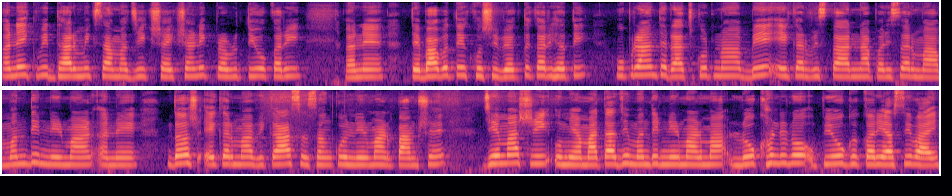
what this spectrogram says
અનેકવિધ ધાર્મિક, સામાજિક, શૈક્ષણિક પ્રવૃત્તિઓ કરી અને તે બાબતે ખુશી વ્યક્ત કરી હતી. ઉપરાંત રાજકોટમાં બે એકર વિસ્તારના પરિસરમાં મંદિર નિર્માણ અને દસ એકરમાં વિકાસ સંકુલ નિર્માણ પામશે. જેમાં શ્રી ઉમિયા માતાજી મંદિર નિર્માણમાં લોખંડનો ઉપયોગ કર્યા સિવાય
